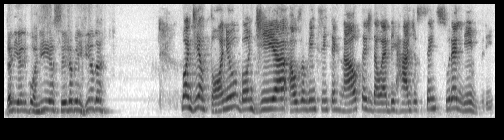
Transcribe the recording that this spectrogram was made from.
Daniele Bornia, seja bem-vinda. Bom dia, Antônio. Bom dia aos ouvintes internautas da Web Rádio Censura Livre.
